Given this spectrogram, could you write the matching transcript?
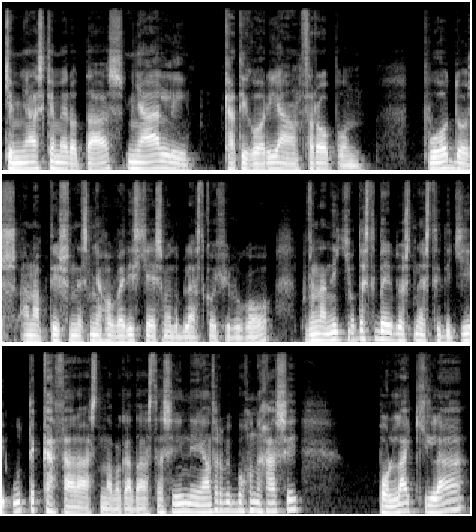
Και μιας και με ρωτάς, μια άλλη κατηγορία ανθρώπων που όντως αναπτύσσουν μια φοβερή σχέση με τον πλαστικό χειρουργό, που δεν ανήκει ούτε στην περίπτωση την αισθητική, ούτε καθαρά στην αποκατάσταση, είναι οι άνθρωποι που έχουν χάσει πολλά κιλά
